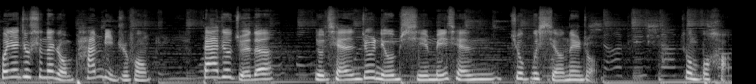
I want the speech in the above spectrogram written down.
关键就是那种攀比之风，大家就觉得有钱就是牛皮，没钱就不行那种，这种不好。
